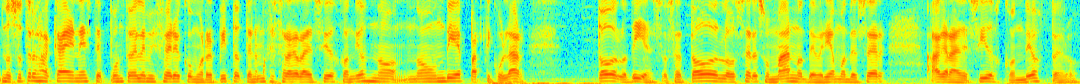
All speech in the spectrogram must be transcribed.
Nosotros acá en este punto del hemisferio, como repito, tenemos que estar agradecidos con Dios, no, no un día particular, todos los días. O sea, todos los seres humanos deberíamos de ser agradecidos con Dios, pero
